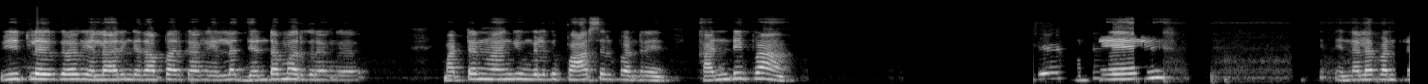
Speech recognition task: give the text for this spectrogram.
வீட்ல இருக்கிறவங்க எல்லாரும் இங்கதான்ப்பா இருக்காங்க. எல்லாம் ஜெண்டமா இருக்கிறாங்க. மட்டன் வாங்கி உங்களுக்கு பார்சல் பண்றேன். கண்டிப்பா. அண்ணே, என்னல பண்ற?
